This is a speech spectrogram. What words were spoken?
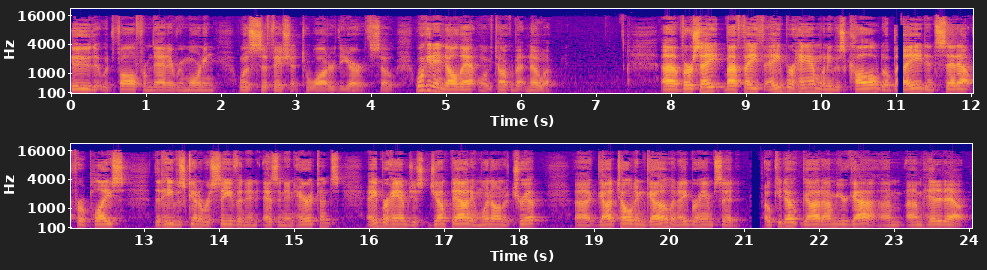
dew that would fall from that every morning was sufficient to water the earth. So we'll get into all that when we talk about Noah. Uh, verse 8 By faith, Abraham, when he was called, obeyed and set out for a place that he was going to receive it in, as an inheritance. Abraham just jumped out and went on a trip. Uh, God told him go, and Abraham said, Okie doke, God, I'm your guy. I'm, I'm headed out.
